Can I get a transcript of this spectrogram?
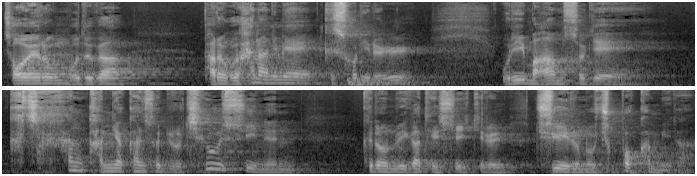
저 여러분 모두가 바로 그 하나님의 그 소리를 우리 마음속에 가장 강력한 소리로 채울 수 있는 그런 우리가 될 수 있기를 주의 이름으로 축복합니다.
